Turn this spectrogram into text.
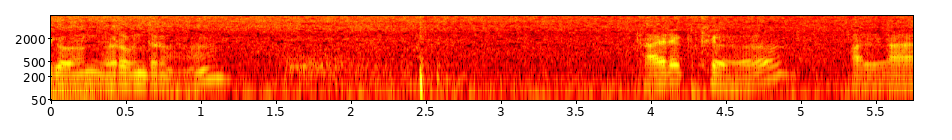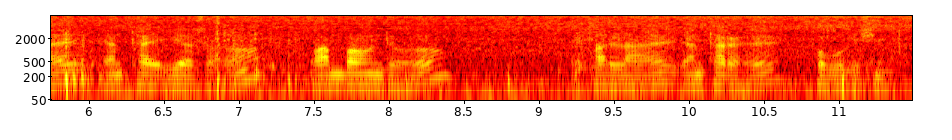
지금 여러분들은 다이렉트 발랄 연타에 이어서 완바운드 발랄 연타를 보고 계십니다.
